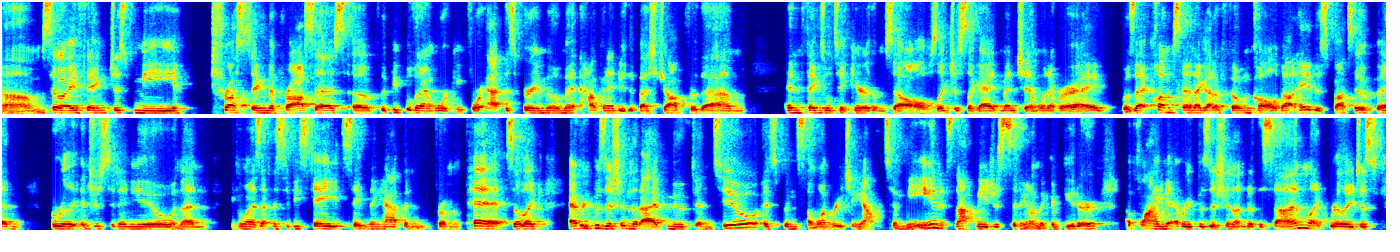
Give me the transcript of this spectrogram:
Um, so I think just me trusting the process of the people that I'm working for at this very moment. How can I do the best job for them? And things will take care of themselves. Like just like I had mentioned, whenever I was at Clemson, I got a phone call about, hey, this spot's open. We're really interested in you. And then when I was at Mississippi State, same thing happened from Pitt. So like every position that I've moved into, it's been someone reaching out to me. And it's not me just sitting on the computer applying to every position under the sun, like really just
